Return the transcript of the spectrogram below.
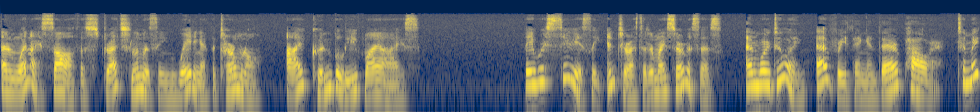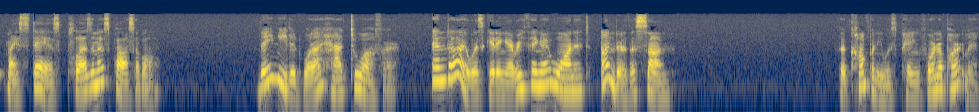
and when I saw the stretched limousine waiting at the terminal, I couldn't believe my eyes. They were seriously interested in my services and were doing everything in their power to make my stay as pleasant as possible. They needed what I had to offer and I was getting everything I wanted under the sun. The company was paying for an apartment,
